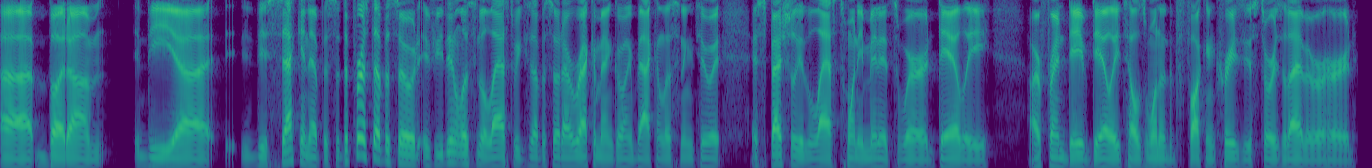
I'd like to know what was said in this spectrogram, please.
Uh, but um, the uh, the second episode, the first episode, if you didn't listen to last week's episode, I recommend going back and listening to it, especially the last 20 minutes where Daly, our friend Dave Daly, tells one of the fucking craziest stories that I've ever heard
